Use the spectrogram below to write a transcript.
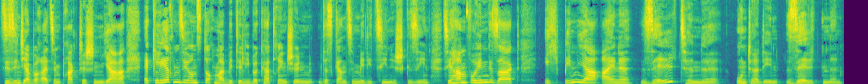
Sie sind ja bereits im praktischen Jahr. Erklären Sie uns doch mal bitte, liebe Katrin, schön das Ganze medizinisch gesehen. Sie haben vorhin gesagt, ich bin ja eine seltene unter den seltenen.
